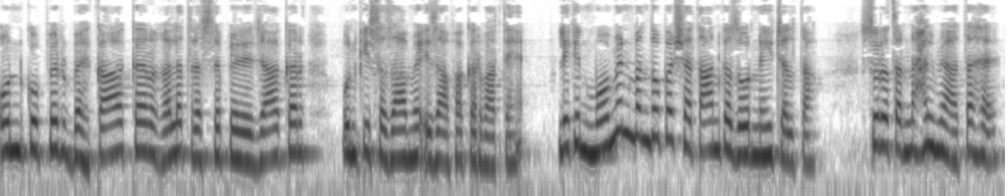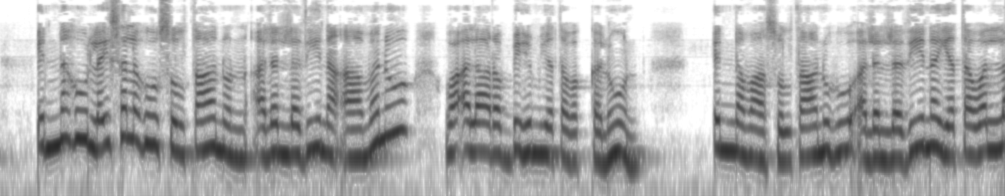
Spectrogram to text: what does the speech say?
ان کو پھر بہکا کر غلط رستے پہ لے جا کر ان کی سزا میں اضافہ کرواتے ہیں۔ لیکن مومن بندوں پر شیطان کا زور نہیں چلتا۔ سورت النحل میں آتا ہے ان لئی سلطان الدین آمن و اللہ رب یا توکلون ان نما سلطان الدین یتول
